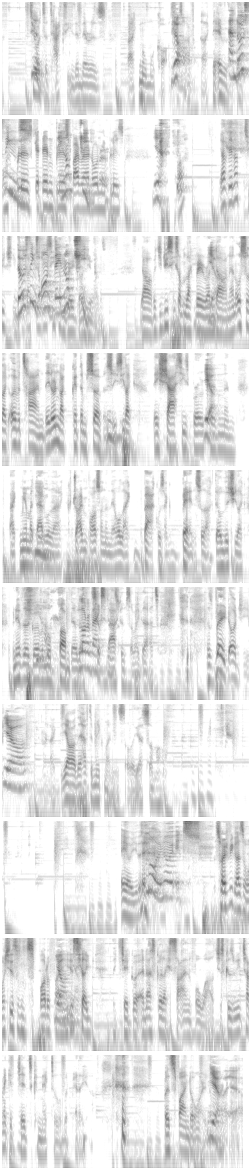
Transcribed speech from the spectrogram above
Toyota taxis than there is like normal cars. in Yeah. South Africa. Like they're everywhere. And those Boss, things, please get in, please. Five rand only, please. yeah, What? Yeah, they're not too cheap. Those Like, things aren't- they're not cheap. ones. Yeah, but you do see some like very run Yeah. down, and also like over time they don't like get them serviced. So you see like their chassis broken, and like me and my dad Mhm. were like driving past one, and their whole like back was like bent. So like they'll literally like whenever they go over a little bump, they'll A lot like, of accidents. back and stuff like that. it's very dodgy. yeah. Like yeah, they have to make money and stuff like that somehow. Hey, are you there? No, no, it's Sorry if you guys are watching this on Spotify. Yeah, you just see like like Jed go and us go like silent for a while, just because we're trying to get Jed to connect a little bit better here. but it's fine. Don't worry. don't yeah, worry. yeah.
